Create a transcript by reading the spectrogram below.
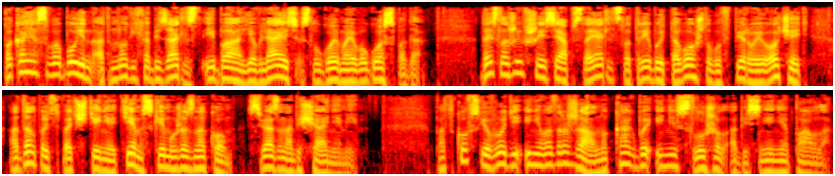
Пока я свободен от многих обязательств, ибо являюсь слугой моего Господа. Да и сложившиеся обстоятельства требуют того, чтобы в первую очередь отдал предпочтение тем, с кем уже знаком, связан обещаниями. Подковский вроде и не возражал, но как бы и не слушал объяснения Павла,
